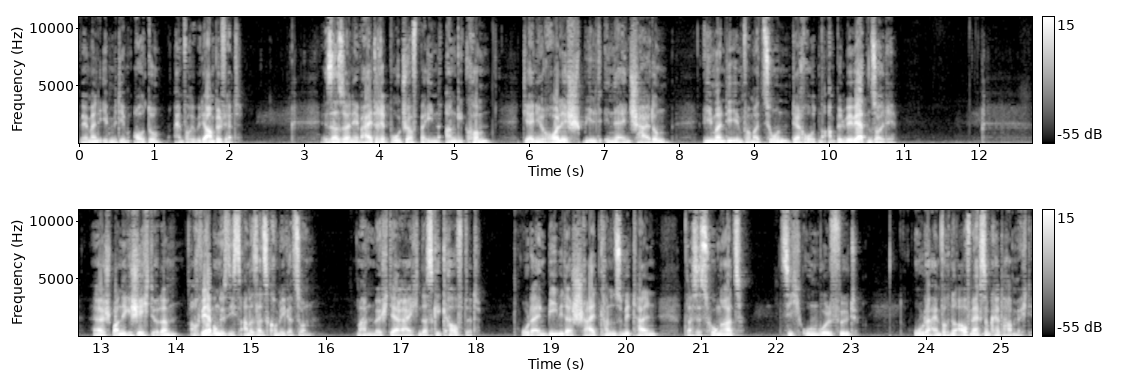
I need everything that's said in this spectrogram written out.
wenn man eben mit dem Auto einfach über die Ampel fährt. Es ist also eine weitere Botschaft bei Ihnen angekommen, die eine Rolle spielt in der Entscheidung, wie man die Information der roten Ampel bewerten sollte. Ja, spannende Geschichte, oder? Auch Werbung ist nichts anderes als Kommunikation. Man möchte erreichen, dass gekauft wird. Oder ein Baby, das schreit, kann uns mitteilen, dass es Hunger hat, sich unwohl fühlt oder einfach nur Aufmerksamkeit haben möchte.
